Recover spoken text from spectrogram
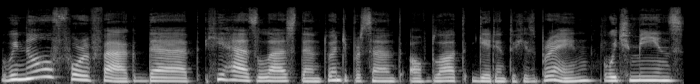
We know for a fact that he has less than 20% of blood getting to his brain, which means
